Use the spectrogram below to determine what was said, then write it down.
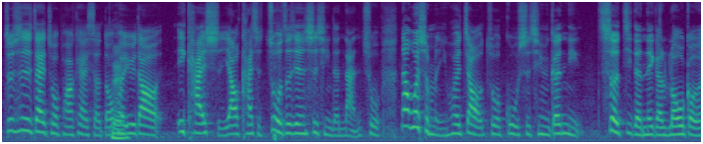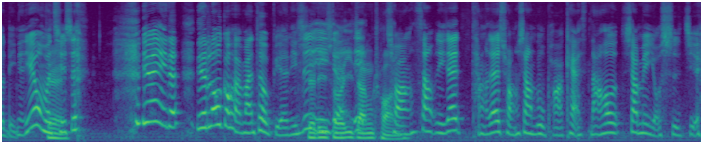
就是在做 podcast 都会遇到一开始要开始做这件事情的难处。那为什么你会叫做故事青旅？跟你设计的那个 logo 的理念？因为我们其实。因为你的你的 logo 还蛮特别，你是一个一张床，床上，你在躺在床上录 podcast，然后下面有世界。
